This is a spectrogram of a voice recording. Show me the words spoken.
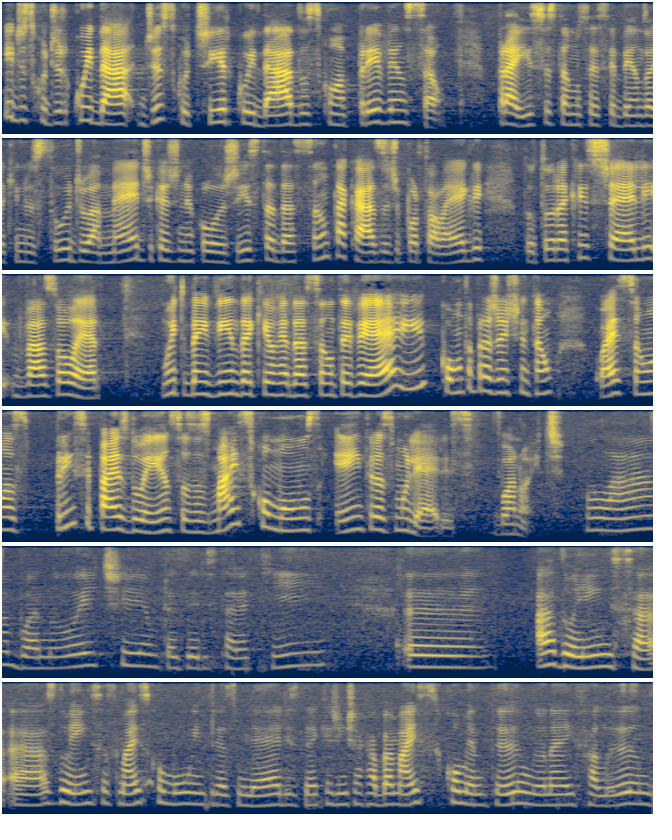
e discutir, cuida discutir cuidados com a prevenção. Para isso, estamos recebendo aqui no estúdio a médica ginecologista da Santa Casa de Porto Alegre, doutora Cristiele Vazoler. Muito bem-vinda aqui ao Redação TVE e conta para a gente, então, quais são as principais doenças, as mais comuns entre as mulheres. Boa noite. Olá, boa noite. É um prazer estar aqui. Uh, a doença, as doenças mais comuns entre as mulheres, né, que a gente acaba mais comentando né, e falando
